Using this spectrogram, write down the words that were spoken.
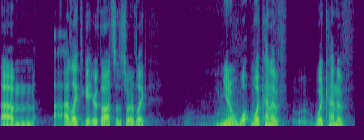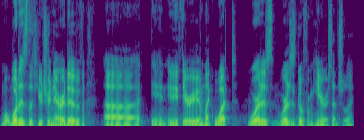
Um, I'd like to get your thoughts on sort of like, you know, what what kind of what kind of what, what is the future narrative uh, in in Ethereum? Like, what where does where does it go from here? Essentially.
